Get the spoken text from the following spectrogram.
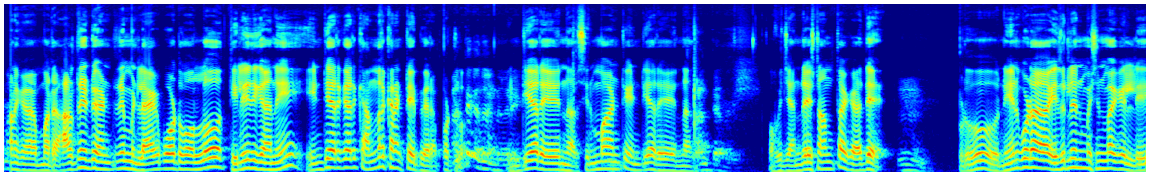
మనకి మరి ఆల్టర్నేటివ్ ఎంటర్టైన్మెంట్ లేకపోవడం వల్ల తెలియదు కానీ ఎన్టీఆర్ గారికి అందరు కనెక్ట్ అయిపోయారు అప్పట్లో. ఎన్టీఆర్ ఏన్నారు సినిమా అంటే ఎన్టీఆర్ ఏన్నారు ఒక జనరేషన్ అంతా అదే ఇప్పుడు నేను కూడా ఎదురులేని సినిమాకి వెళ్ళి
